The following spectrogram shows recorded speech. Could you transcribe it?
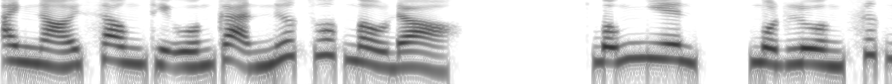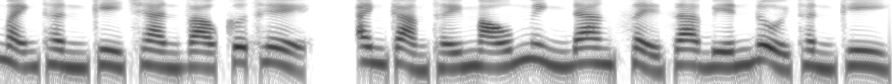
Anh nói xong thì uống cạn nước thuốc màu đỏ. Bỗng nhiên, một luồng sức mạnh thần kỳ tràn vào cơ thể, anh cảm thấy máu mình đang xảy ra biến đổi thần kỳ.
